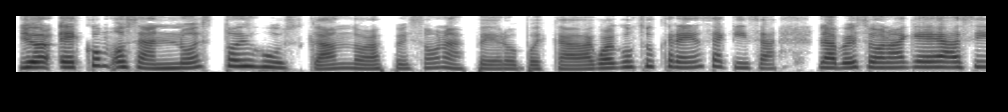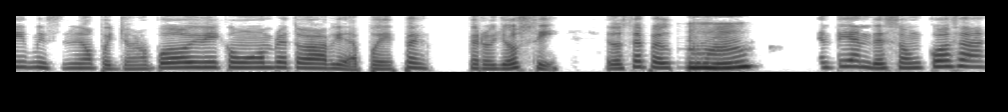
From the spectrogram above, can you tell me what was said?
Yo, es como, o sea, no estoy juzgando a las personas, pero pues cada cual con sus creencias, quizás la persona que es así, me dice, no, pues yo no puedo vivir como un hombre toda la vida, pues, pues, pero yo sí. Entonces, pero tú, Ujú. ¿entiendes? Son cosas,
